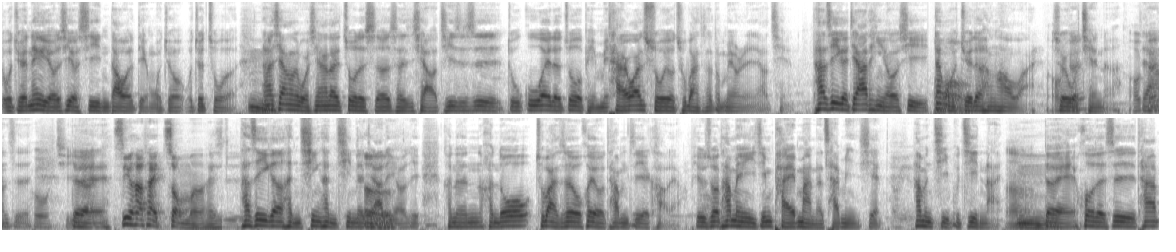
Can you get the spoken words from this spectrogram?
我觉得那个游戏有吸引到我的点，我就我就做了。嗯那像我现在在做的十二生肖，其实是独孤卫的作品，台湾所有出版社都没有人要签。它是一个家庭游戏，但我觉得很好玩，所以我签了。这样子。对。是因为它太重吗？还是它是一个很轻很轻的家庭游戏，可能很多出版社会有他们自己的考量，比如说他们已经排满了产品线，他们挤不进来，嗯，对，或者是他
